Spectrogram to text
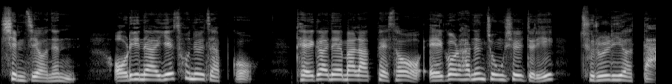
심지어는 어린아이의 손을 잡고 대간의 말 앞에서 애걸하는 종실들이 줄을 이었다.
